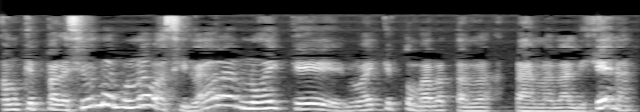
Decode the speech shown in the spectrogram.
aunque pareció una, una, vacilada, no hay que, no hay que tomarla tan, tan a la ligera.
